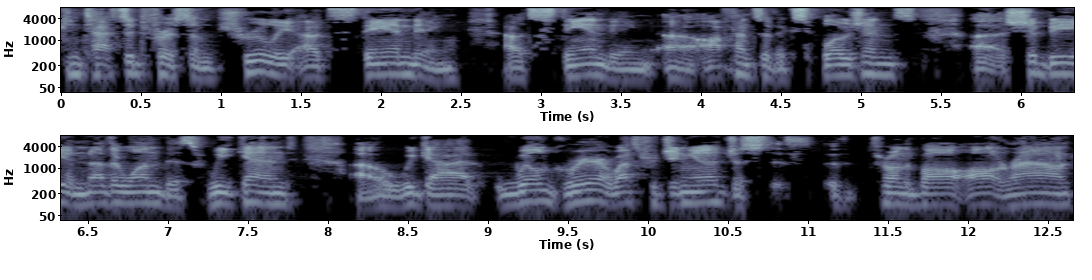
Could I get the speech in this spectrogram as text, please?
contested for some truly outstanding, outstanding uh, offensive explosions. Uh, should be another one this weekend. Uh, we got Will Grier at West Virginia just throwing the ball all around.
